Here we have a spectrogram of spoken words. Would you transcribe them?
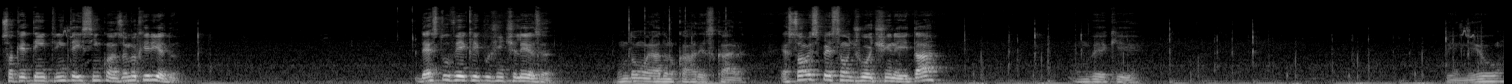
só que ele tem 35 anos. Ô meu querido, Desce do veículo aí, por gentileza. Vamos dar uma olhada no carro desse cara. É só uma inspeção de rotina aí, tá? Vamos ver aqui. Pneu.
